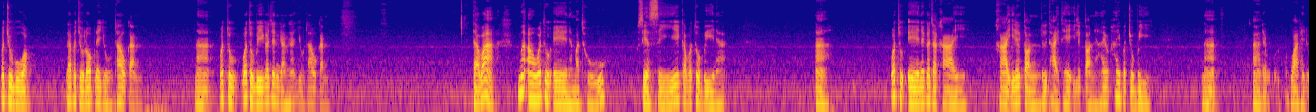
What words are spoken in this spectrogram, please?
ประจุบวก และประจุลบเนี่ยอยู่เท่ากันนะฮะ วัตถุวัตถุ B ก็เช่นกันครับอยู่เท่ากัน แต่ว่าเมื่อเอาวัตถุ A เนี่ยมาถูเสียดสีกับวัตถุ B นะฮะ อ่า วัตถุ A เนี่ยก็จะคายคายอิเล็กตรอน หรือถ่ายเทอิเล็กตรอนให้ให้ประจุ B นะฮะ อ่าเดี๋ยววาดให้ดู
